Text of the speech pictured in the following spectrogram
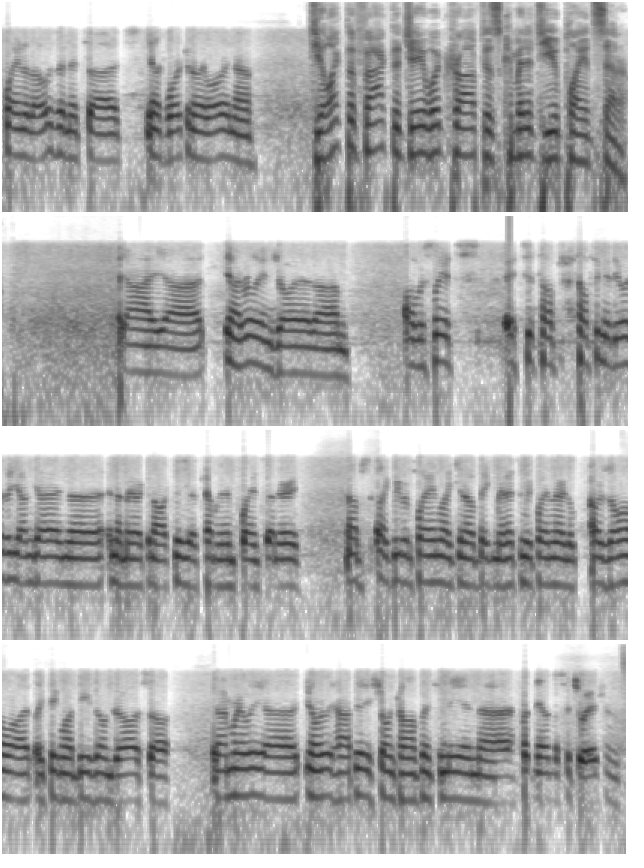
playing to those, and it's, uh, it's, you know, it's working really well right now. Do you like the fact that Jay Woodcroft is committed to you playing center? Yeah, I, uh, yeah, I really enjoy it. Um, obviously, it's it's a tough tough thing to do as a young guy in the in American Hockey League, coming in playing center. Um, like we've been playing like you know big minutes and we play in our, our zone a lot, like taking of D zone draws. So I'm really, uh, you know, really happy that he's showing confidence in me and uh, putting me out in the situations.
